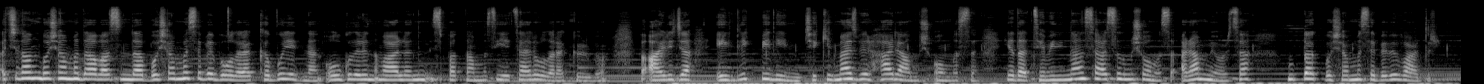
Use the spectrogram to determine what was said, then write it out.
Açılan boşanma davasında boşanma sebebi olarak kabul edilen olguların varlığının ispatlanması yeterli olarak görülüyor ve ayrıca evlilik birliğinin çekilmez bir hal almış olması ya da temelinden sarsılmış olması aranmıyorsa mutlak boşanma sebebi vardır.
